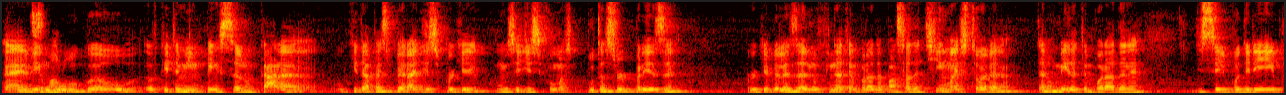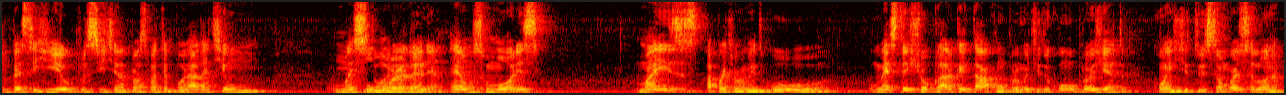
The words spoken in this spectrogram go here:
é meio maluco. Eu, eu fiquei também pensando, cara, o que dá para esperar disso, porque, como você disse, foi uma puta surpresa, porque, beleza, no fim da temporada passada tinha uma história, até no meio da temporada, né, de se ele poderia ir pro PSG ou pro City na próxima temporada, tinha um, uma história, Rumor, né? né? É, uns rumores, mas a partir do momento que o, o Messi deixou claro que ele estava comprometido com o projeto, com a instituição Barcelona,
